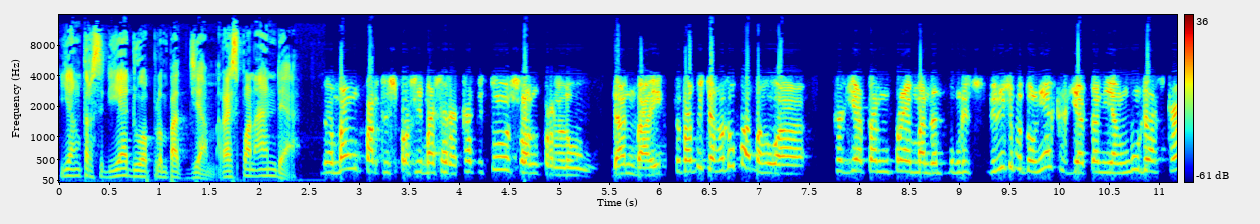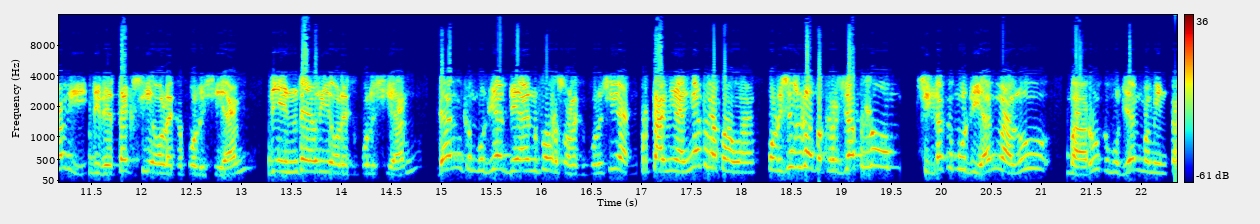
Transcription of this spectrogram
yang tersedia 24 jam. Respon Anda? Memang partisipasi masyarakat itu selalu perlu dan baik. Tetapi jangan lupa bahwa kegiatan preman dan pungli sendiri sebetulnya kegiatan yang mudah sekali dideteksi oleh kepolisian, diinteli oleh kepolisian, dan kemudian di-enforce oleh kepolisian. Pertanyaannya adalah bahwa polisi sudah bekerja belum? Sehingga kemudian lalu baru kemudian meminta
